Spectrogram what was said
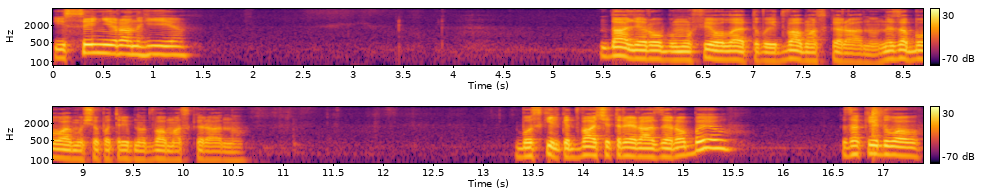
І синій ранг є. Далі робимо фіолетовий два маскарану. Не забуваємо, що потрібно два маскарану. Бо скільки 2 чи 3 рази робив, закидував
